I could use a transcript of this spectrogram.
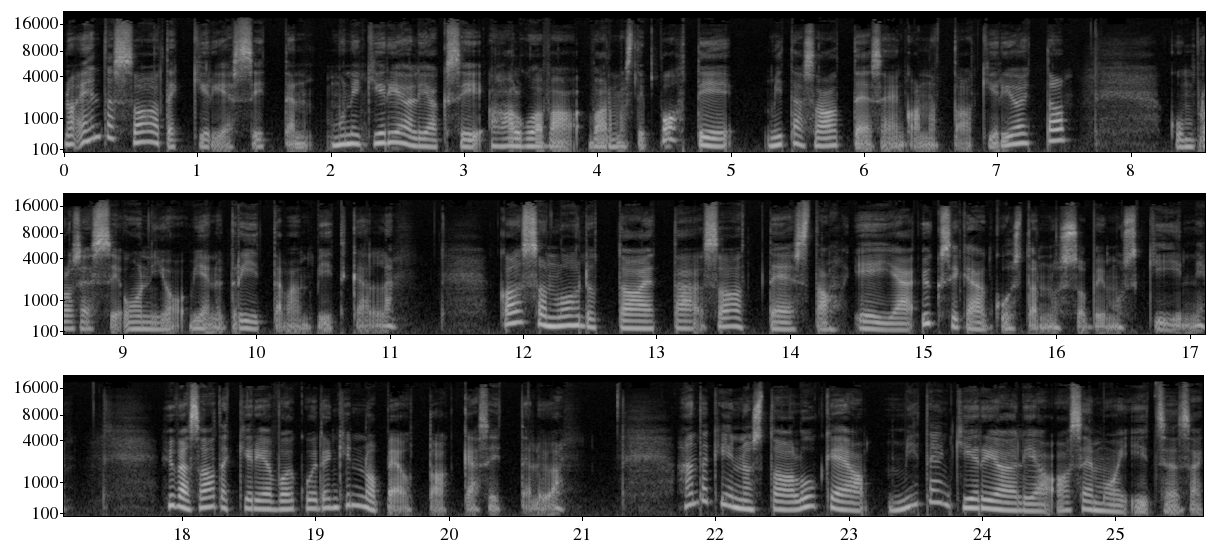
No entä saatekirje sitten? Moni kirjailijaksi haluava varmasti pohtii, mitä saatteeseen kannattaa kirjoittaa, kun prosessi on jo vienyt riittävän pitkälle – Kasson lohduttaa, että saatteesta ei jää yksikään kustannussopimus kiinni. Hyvä saatekirja voi kuitenkin nopeuttaa käsittelyä. Häntä kiinnostaa lukea, miten kirjailija asemoi itsensä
